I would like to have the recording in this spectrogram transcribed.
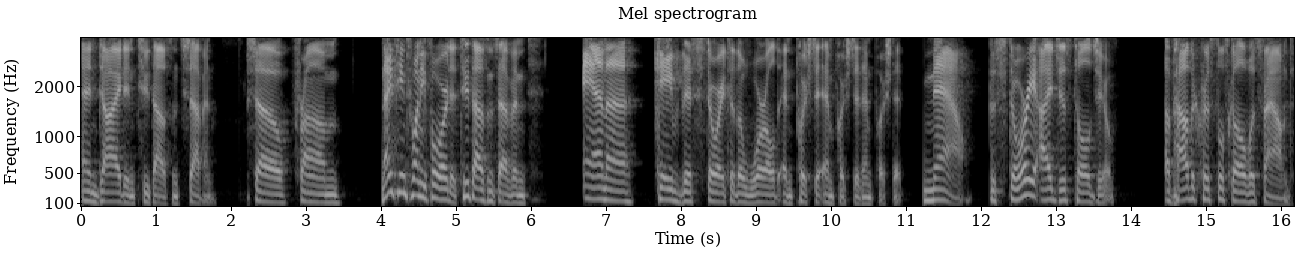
and died in 2007. So from 1924 to 2007, Anna gave this story to the world and pushed it and pushed it and pushed it. Now, the story I just told you of how the crystal skull was found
